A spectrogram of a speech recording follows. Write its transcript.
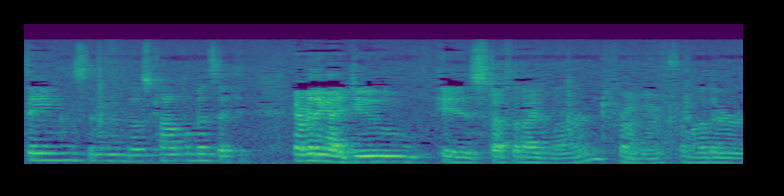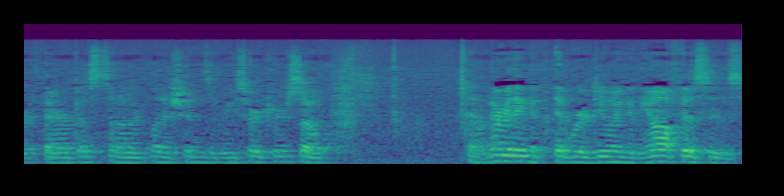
things and those compliments. It, everything I do is stuff that I've learned from, Mhm. from other therapists and other clinicians and researchers. So um, everything that, that we're doing in the office is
